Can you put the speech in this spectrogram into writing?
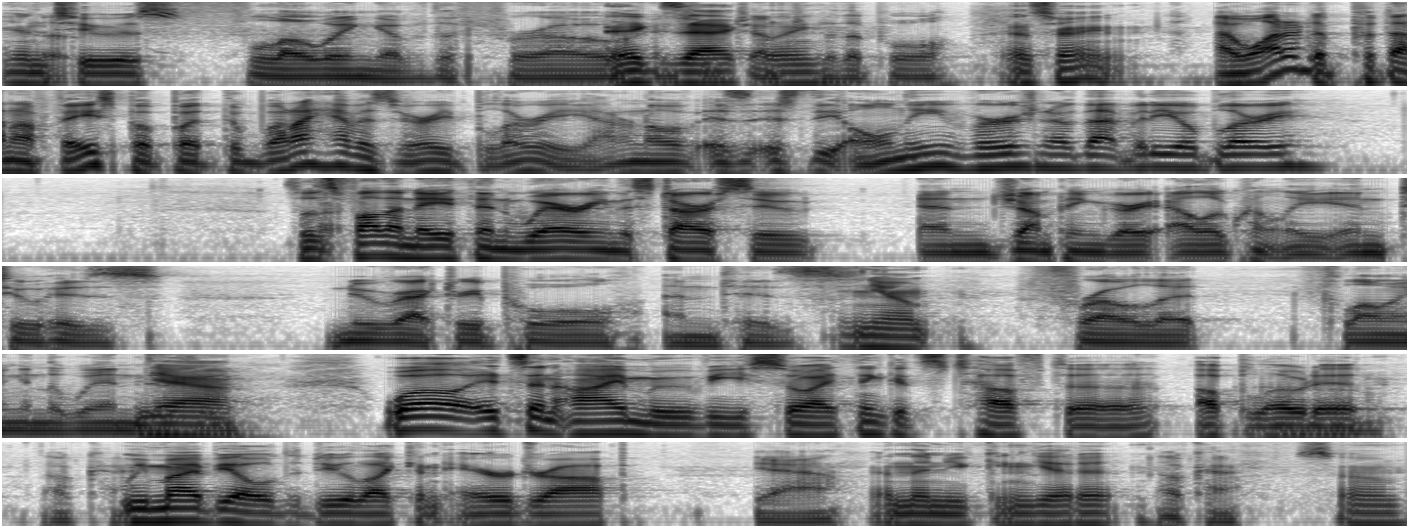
into his Flowing of the fro. Exactly. Into the pool. That's right. I wanted to put that on Facebook, but the what I have is very blurry. I don't know. Is is the only version of that video blurry? So it's Father Nathan wearing the star suit and jumping very eloquently into his new rectory pool and his Yep. frolet flowing in the wind. Yeah. Well, it's an iMovie, so I think it's tough to upload it. Oh, okay. We might be able to do like an airdrop yeah. and then you can get it. Okay. So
